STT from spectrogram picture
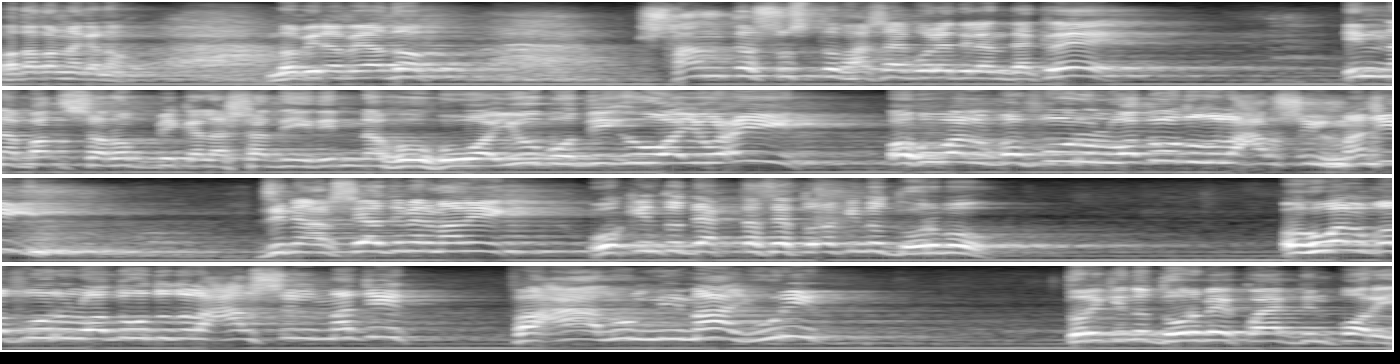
কথা কর না কেন? নবীরা বেয়াদব? শান্ত, সুস্থ ভাষায় বলে দিলেন, দেখ রে, ইন্না বাদশা রব্বিকা সাদিদ ইন্নাহু হুয়া ইউবদি ওয়া ইউঈদ। ওয়া হুয়াল গফুরুল ওয়াদুদুল আরশিল মাজিদ। যিনি আরশে আজিমের মালিক, ও কিন্তু দেখতাছে, তোরা কিন্তু ধরবো। ও হুয়াল গফুরুল ওয়াদুদুল আরশিল মাজিদ, ফাআলুল লিমা ইউরিদ। তোরে কিন্তু ধরবে কয়েকদিন পরে।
